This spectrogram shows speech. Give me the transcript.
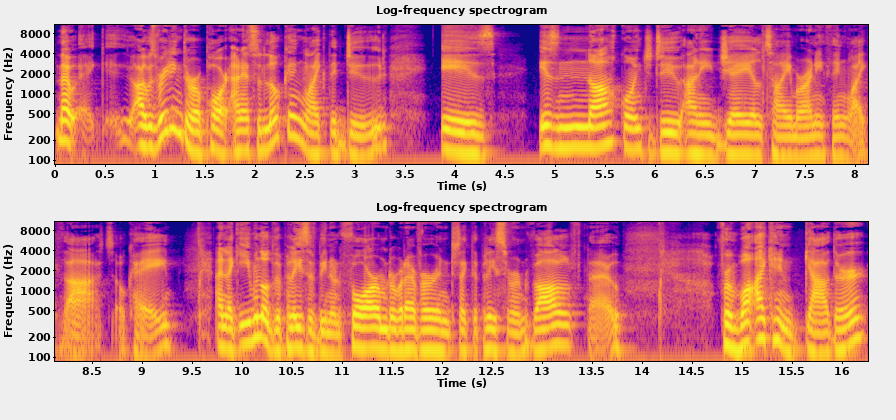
now, I was reading the report, and it's looking like the dude is is not going to do any jail time or anything like that. Okay, and like, even though the police have been informed or whatever, and like the police are involved now, from what I can gather,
